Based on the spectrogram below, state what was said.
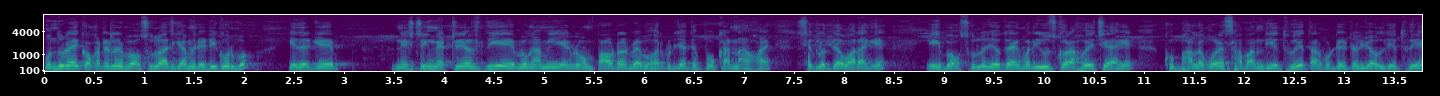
বন্ধুরা, এই ককাটেলের বক্সগুলো আজকে আমি রেডি করব। এদেরকে নেস্টিং ম্যাটেরিয়ালস দিয়ে এবং আমি একরকম পাউডার ব্যবহার করি যাতে পোকা না হয়, সেগুলো দেওয়ার আগে এই বক্সগুলো যেহেতু একবার ইউজ করা হয়েছে আগে, খুব ভালো করে সাবান দিয়ে ধুয়ে, তারপর ডেটল জল দিয়ে ধুয়ে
